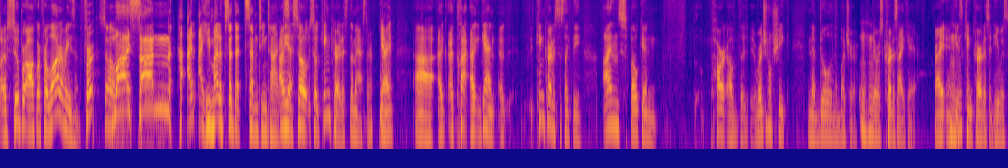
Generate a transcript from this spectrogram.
Oh, it was super awkward for a lot of reasons. For So- my son, I, I, he might have said that seventeen times. Oh yeah, so so King Curtis, the master, Yeah. right? Uh, a, a cla- again, uh, King Curtis is like the unspoken f- part of the original Sheik and Abdullah the Butcher. Mm-hmm. There was Curtis Iaukea, right? And he's King Curtis, and he was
